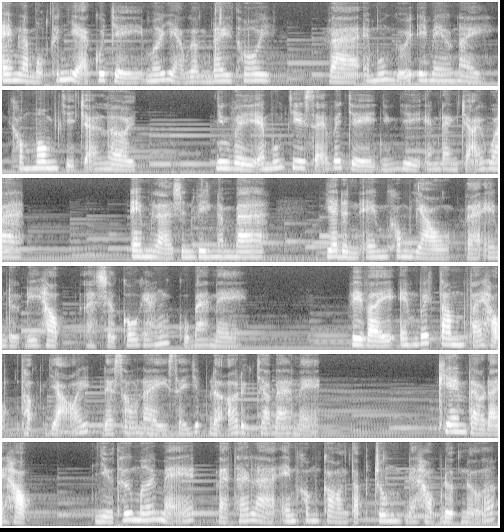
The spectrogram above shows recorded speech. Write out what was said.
Em là một thính giả của chị mới dạo gần đây thôi và em muốn gửi email này không mong chị trả lời. Nhưng vì em muốn chia sẻ với chị những gì em đang trải qua. Em là sinh viên năm ba, gia đình em không giàu và em được đi học là sự cố gắng của ba mẹ. Vì vậy em quyết tâm phải học thật giỏi để sau này sẽ giúp đỡ được cho ba mẹ. Khi em vào đại học, nhiều thứ mới mẻ và thế là em không còn tập trung để học được nữa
